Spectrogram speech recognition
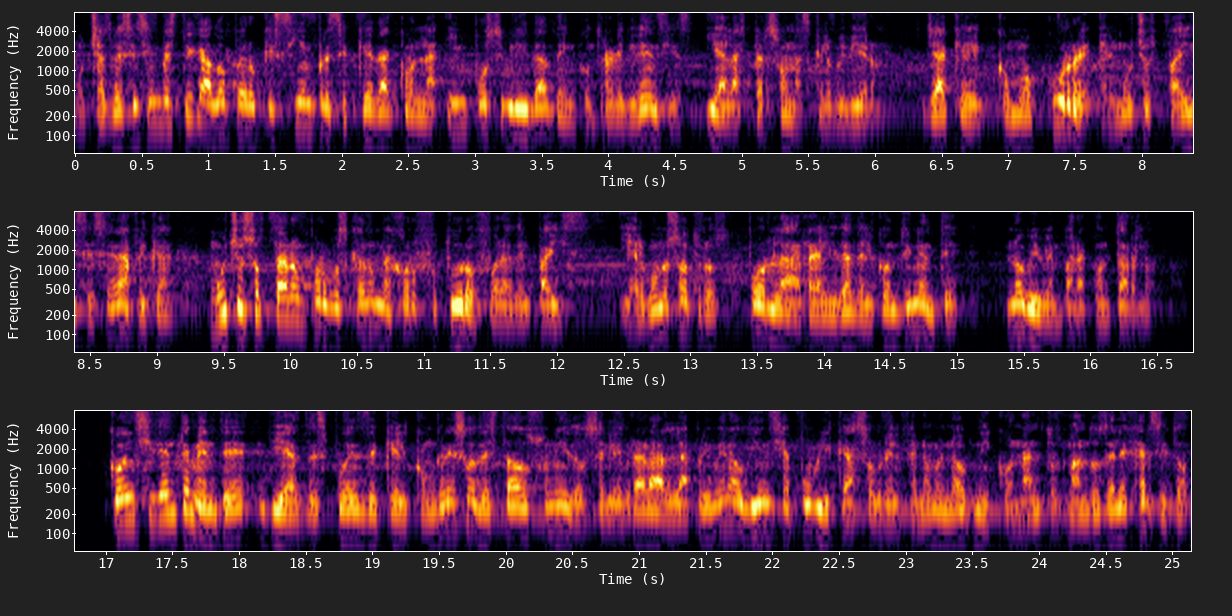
muchas veces investigado, pero que siempre se queda con la imposibilidad de encontrar evidencias y a las personas que lo vivieron, ya que, como ocurre en muchos países en África, muchos optaron por buscar un mejor futuro fuera del país, y algunos otros, por la realidad del continente, no viven para contarlo. Coincidentemente, días después de que el Congreso de Estados Unidos celebrara la primera audiencia pública sobre el fenómeno ovni con altos mandos del ejército,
